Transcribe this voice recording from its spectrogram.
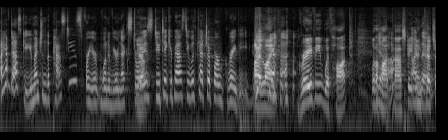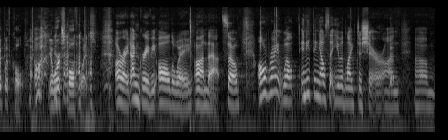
I have to ask you. You mentioned the pasties for your one of your next stories. Do you take your pasty with ketchup or gravy? I like gravy with hot, with a Yeah, hot pasty, I'm and there. ketchup with cold. It works both ways. All right, I'm gravy all the way on that. So, all right, well, anything else that you would like to share on um,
